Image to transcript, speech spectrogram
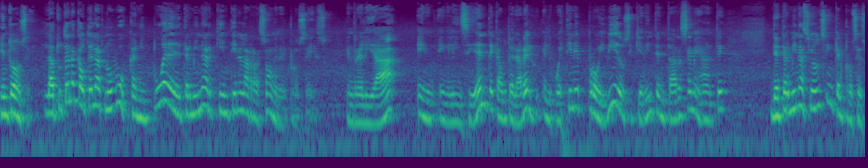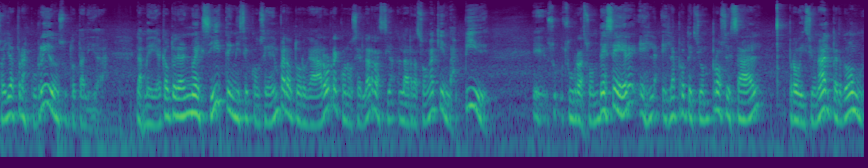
Entonces, la tutela cautelar no busca ni puede determinar quién tiene la razón en el proceso. En realidad, en, el incidente cautelar, el, juez tiene prohibido si quiere intentar semejante determinación sin que el proceso haya transcurrido en su totalidad. Las medidas cautelares no existen ni se conceden para otorgar o reconocer la, razón a quien las pide. Eh, su, razón de ser es la, es la protección procesal, provisional, perdón,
